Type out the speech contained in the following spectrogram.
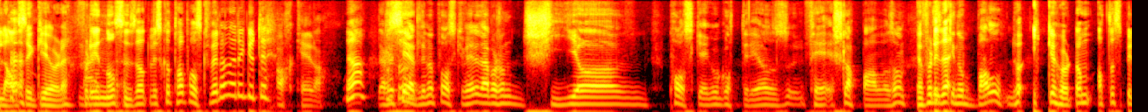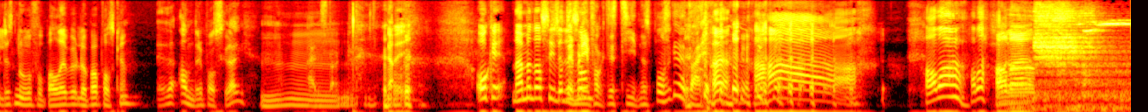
La oss ikke gjøre det. Fordi nå syns jeg at vi skal ta påskeferie, dere gutter. Ok, da. Ja, Det er så kjedelig med påskeferie. Det er bare sånn ski og påskeegg og godteri og slappe av og sånn. Ja, ikke det- noe ball. Du har ikke hørt om at det spilles noe fotball i løpet av påsken? Det er andre påskedag. Er det start. Ja. Ok, nei, men da sier Så det det blir sånn. faktisk tidenes påske, dette her. Ha det! Ha det. Ha det.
